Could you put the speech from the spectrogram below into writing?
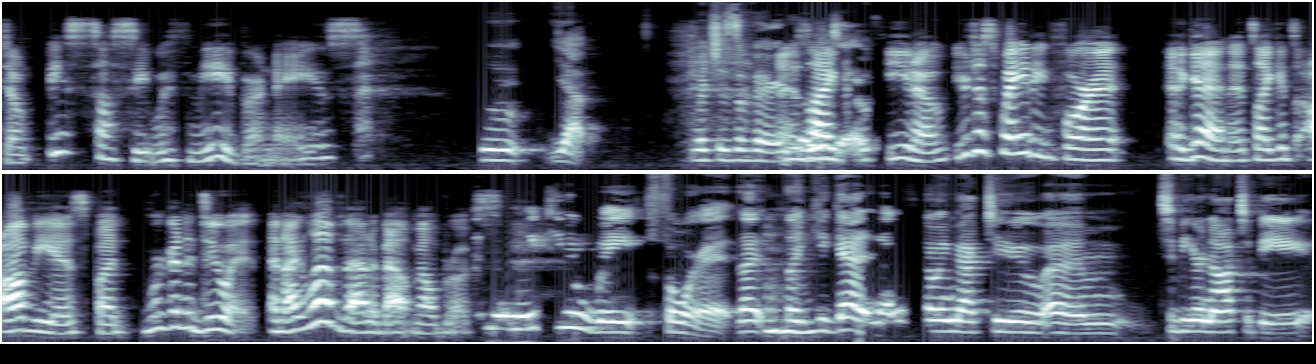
Don't be saucy with me, Béarnaise. mm, yeah, which is a very it's like, joke. you know, you're just waiting for it. Again, it's like it's obvious, but we're going to do it. And I love that about Mel Brooks. They make you wait for it. That, Mhm. Like again, that going back to um, to be or not to be,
